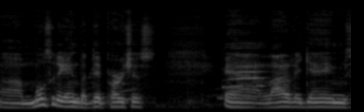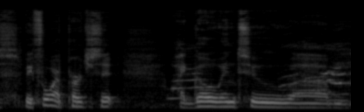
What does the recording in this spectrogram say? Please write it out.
Um, most of the games I did purchase, and a lot of the games before I purchase it, I go into um,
